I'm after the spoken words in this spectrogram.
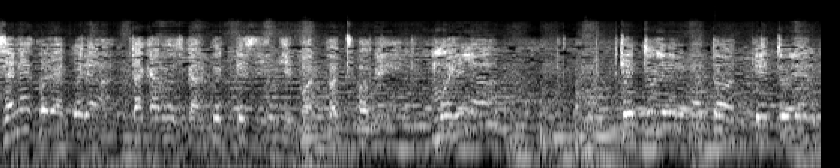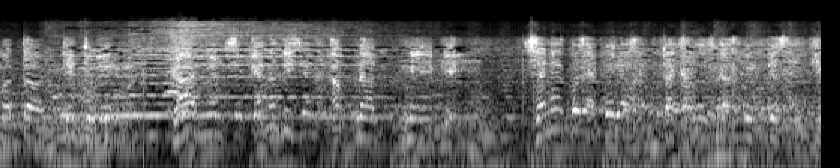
সেনা করে করে টাকা রোজগার করতেছে, কি বরকত হবে? মহিলা, তেঁতুলের মতো তেঁতুলের মতো তেঁতুলের মতো। গার্মেন্টসে কেন দিছেন আপনার মেয়েকে? সেনা করে করে টাকা রোজগার করতেছে কি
